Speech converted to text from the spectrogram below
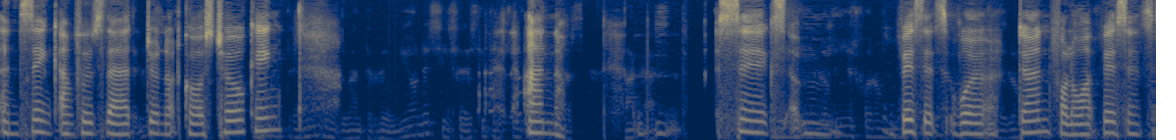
and zinc and foods that do not cause choking. And six um, visits were done, follow-up visits,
